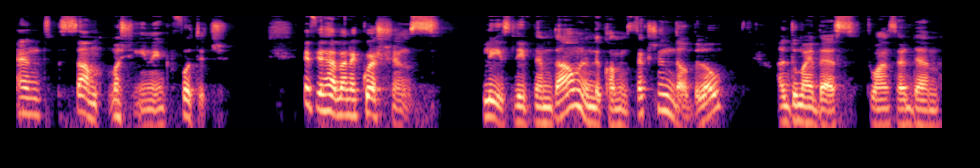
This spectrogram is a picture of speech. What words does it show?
and some machining footage. If you have any questions, please leave them down in the comment section down below. I'll do my best to answer them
